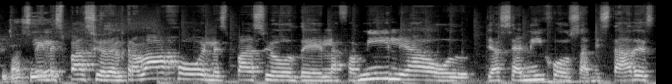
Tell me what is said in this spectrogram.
el espacio del trabajo, el espacio de la familia o ya sean hijos, amistades.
